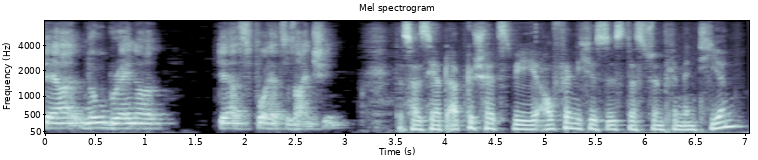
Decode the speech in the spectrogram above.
der No-Brainer, der es vorher zu sein schien. Das heißt, ihr habt abgeschätzt, wie aufwendig es ist, das zu implementieren.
